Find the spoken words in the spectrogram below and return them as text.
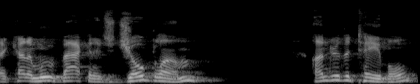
I kind of move back, and it's Joe Glum under the table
